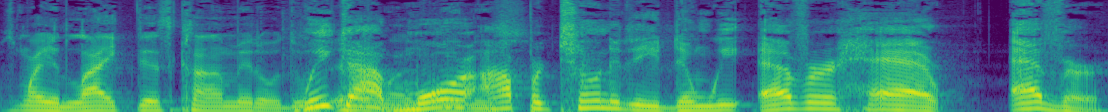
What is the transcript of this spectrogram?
somebody like this comment or do. We got more opportunity than we ever had ever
